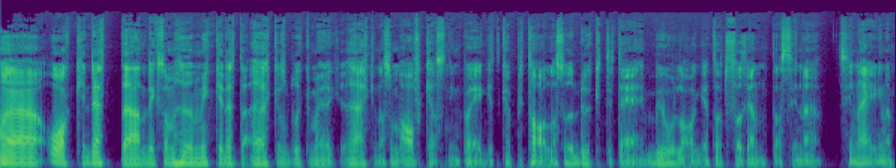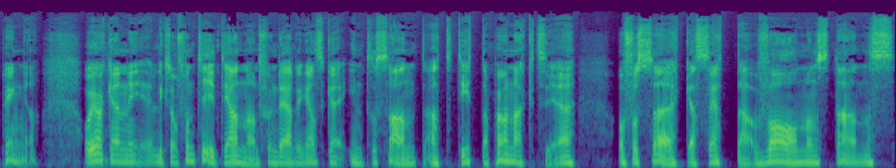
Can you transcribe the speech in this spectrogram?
Eh, och detta, liksom hur mycket detta ökar, så brukar man ju räkna som avkastning på eget kapital, alltså hur duktigt är bolaget att förränta sina, sina egna pengar. Och jag kan liksom från tid till annan fundera, det är ganska intressant att titta på en aktie och försöka sätta var någonstans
